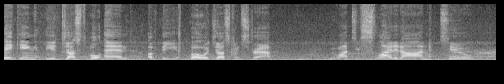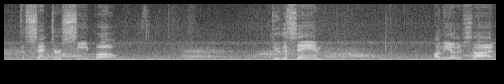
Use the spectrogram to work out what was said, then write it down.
Taking the adjustable end of the bow adjustment strap, we want to slide it on to the center C bow. Do the same on the other side.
